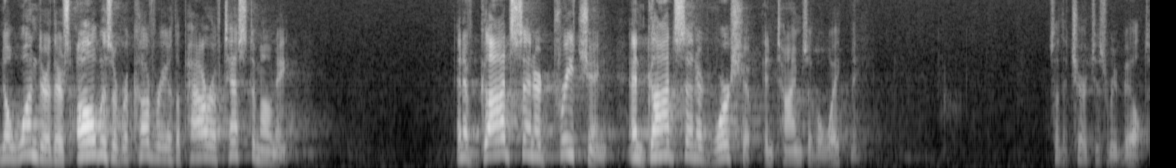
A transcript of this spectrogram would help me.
no wonder there's always a recovery of the power of testimony and of God centered preaching and God centered worship in times of awakening. So the church is rebuilt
